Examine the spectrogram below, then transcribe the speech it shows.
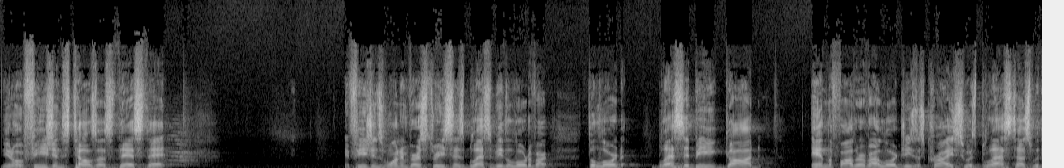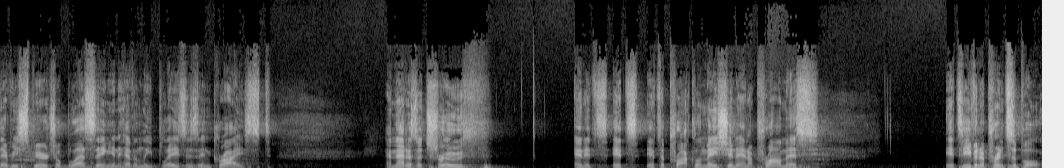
You know, Ephesians tells us this that Ephesians 1 and verse 3 says, Blessed be the Lord of our the Lord, blessed be God and the Father of our Lord Jesus Christ, who has blessed us with every spiritual blessing in heavenly places in Christ. And that is a truth, and it's, it's, it's a proclamation and a promise. It's even a principle,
